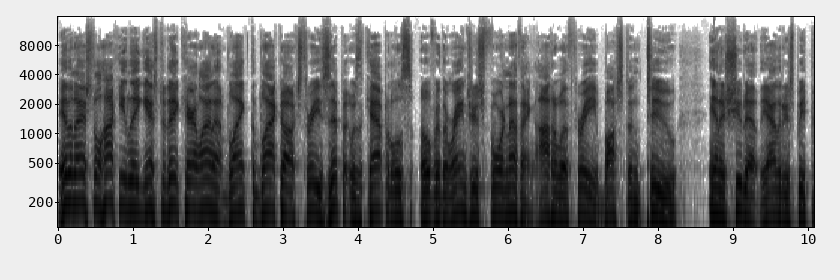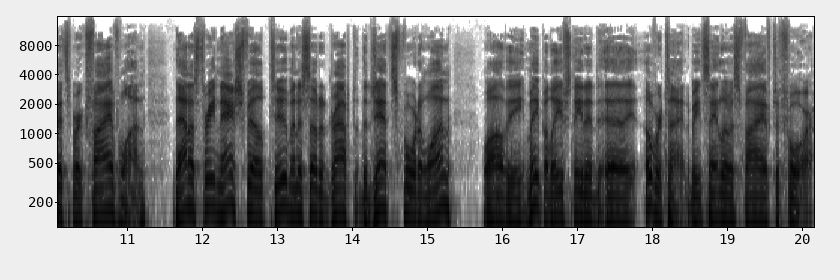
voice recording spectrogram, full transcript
In the National Hockey League yesterday, Carolina blanked the Blackhawks 3 zip. It was the Capitals over the Rangers 4 0. Ottawa 3, Boston 2 in a shootout. The Islanders beat Pittsburgh 5 1. Dallas 3, Nashville 2. Minnesota dropped the Jets 4 to 1, while the Maple Leafs needed uh, overtime to beat St. Louis 5 to 4.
